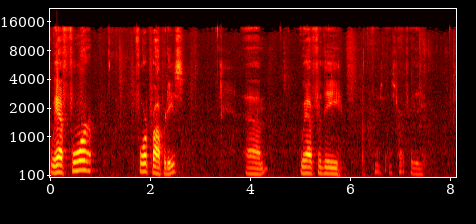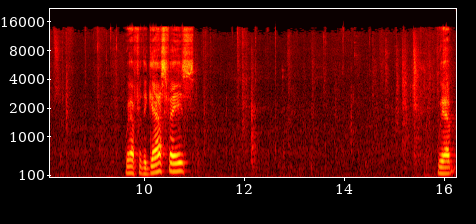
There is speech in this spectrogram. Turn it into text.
we have four four properties. Um, we have for the start for the we have for the gas phase. We have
